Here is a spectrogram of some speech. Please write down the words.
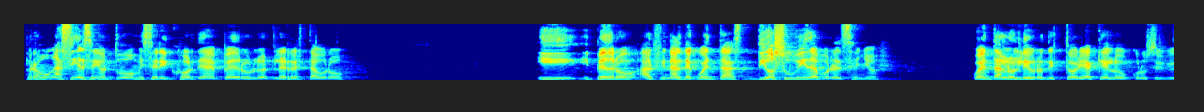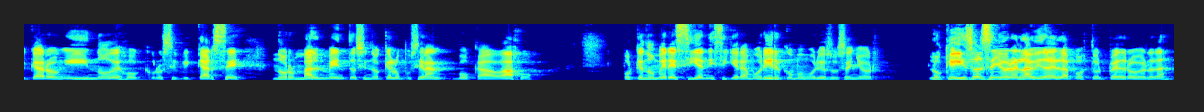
Pero aún así el Señor tuvo misericordia de Pedro y le restauró. Y, y, Pedro, al final de cuentas, dio su vida por el Señor. Cuentan los libros de historia que lo crucificaron y no dejó crucificarse normalmente, sino que lo pusieran boca abajo porque no merecía ni siquiera morir como murió su Señor. Lo que hizo el Señor en la vida del apóstol Pedro, ¿verdad?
